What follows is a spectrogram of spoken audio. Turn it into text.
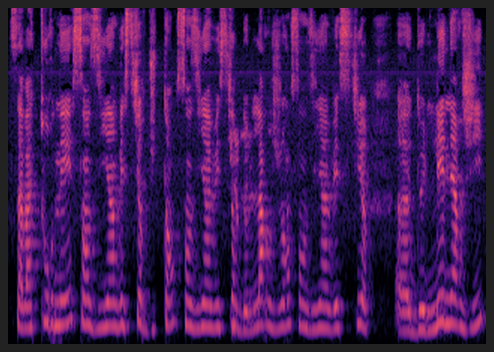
ça va tourner sans y investir du temps, sans y investir de l'argent, sans y investir de l'énergie.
